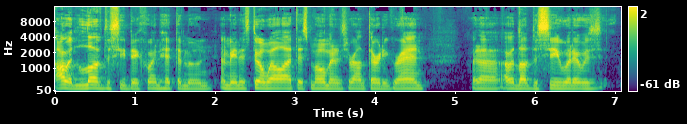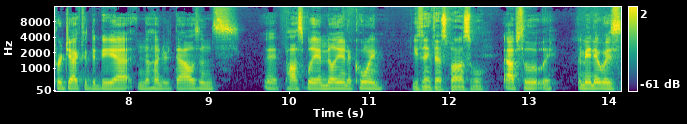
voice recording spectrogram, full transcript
I would love to see Bitcoin hit the moon. I mean, it's doing well at this moment. It's around 30 grand. But uh, I would love to see what it was projected to be at in the hundred thousands, eh, possibly a million a coin. You think that's possible? Absolutely. I mean, it was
